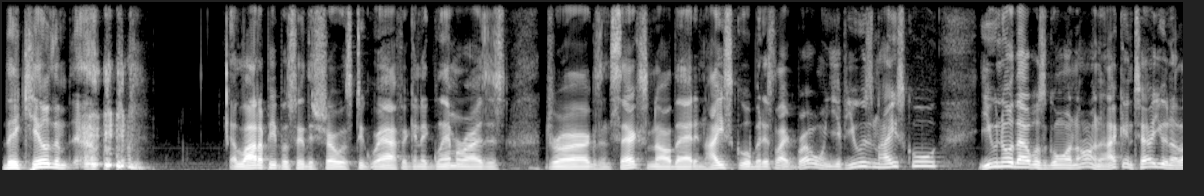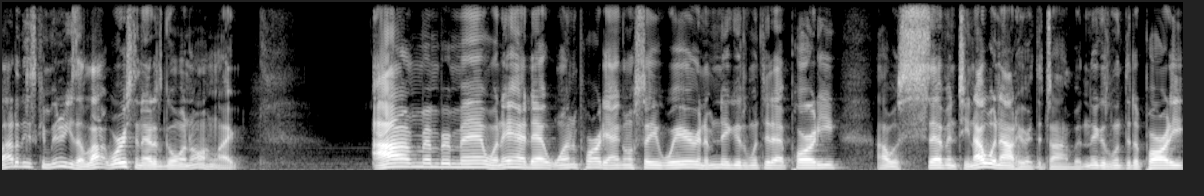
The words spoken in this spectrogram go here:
they killed him. a lot of people say the show is too graphic and it glamorizes drugs and sex and all that in high school. But it's like, bro, when if you was in high school, you know that was going on. I can tell you in a lot of these communities, a lot worse than that is going on. Like I remember, man, when they had that one party, I ain't gonna say where, and them niggas went to that party. I was 17. I wasn't out here at the time, but niggas went to the party,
